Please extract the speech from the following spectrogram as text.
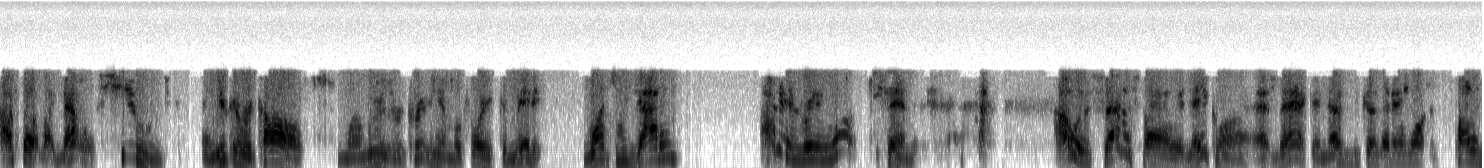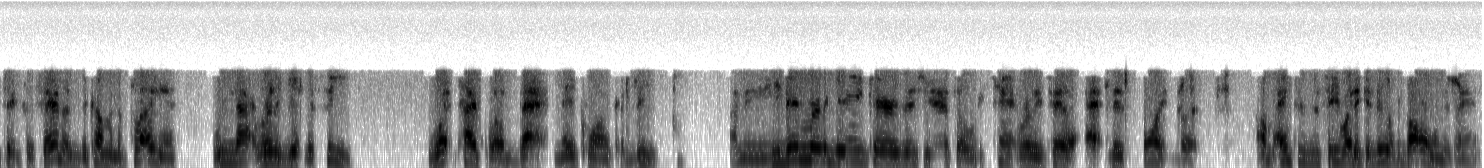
I felt like that was huge. And you can recall when we was recruiting him before he committed, once we got him, I didn't really want Sanders. I was satisfied with Nay'Quan at back, and that's because I didn't want the politics of Sanders to come into play, and we not really get to see what type of back Nay'Quan could be. I mean, he didn't really get any carries this year, so we can't really tell at this point. But I'm anxious to see what he can do with the ball in his hands.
